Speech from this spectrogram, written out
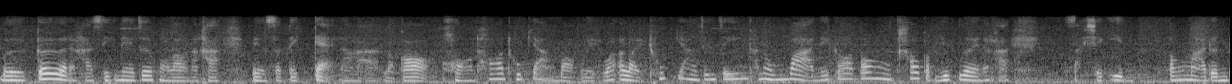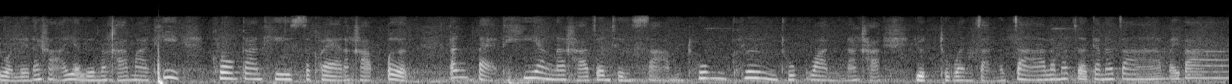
เบอร์เกอร์นะคะซิกเนเจอร์ของเรานะคะ เป็นสเต็กแกะนะคะ แล้วก็ของทอดทุกอย่างบอกเลยว่าอร่อยทุกอย่างจริง ๆ ขนมหวานนี่ก็ต้องเข้ากับยุคเลยนะคะสายเช็คอินต้องมาด่วนๆเลยนะคะ อย่าลืมนะคะมาที่โครงการทีสแควร์นะคะ เปิด ตั้งแต่เที่ยงนะคะ จนถึง3ามทุ่มครึ่งทุกวันนะคะ หยุดทุกวันจันทร์นะจ๊ะ แล้วมาเจอกันนะจ๊ะ บ๊ายบาย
